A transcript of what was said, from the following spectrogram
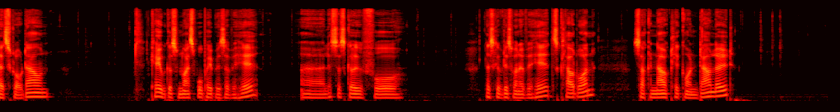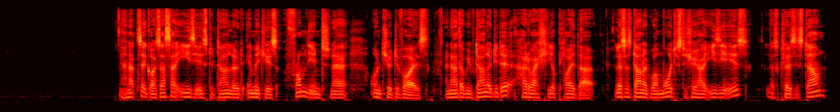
Let's scroll down. Okay, we've got some nice wallpapers over here. Uh, let's just go for, let's go for this one over here, it's cloud one. So I can now click on download. And that's it guys, that's how easy it is to download images from the internet onto your device. And now that we've downloaded it, how do I actually apply that? Let's just download one more just to show you how easy it is. Let's close this down.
